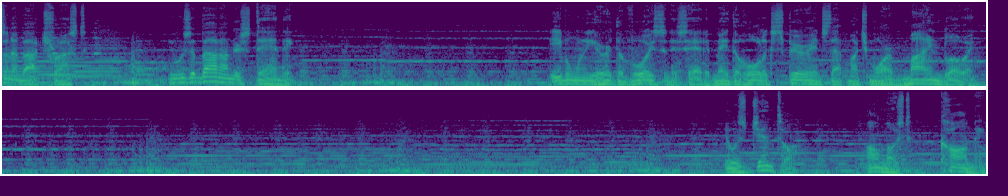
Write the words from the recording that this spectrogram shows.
Wasn't about trust. It was about understanding. Even when he heard the voice in his head, it made the whole experience that much more mind-blowing. It was gentle, almost calming.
